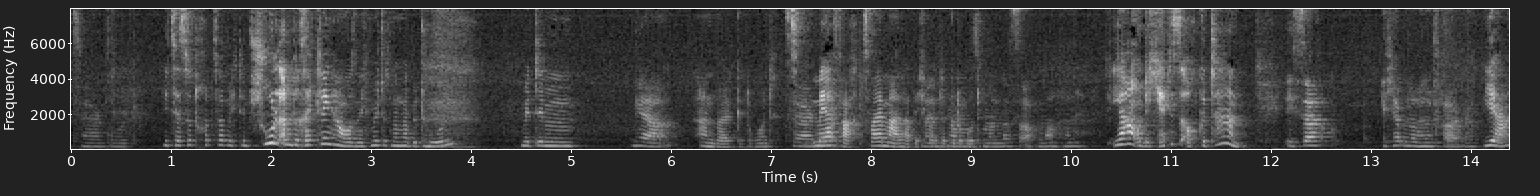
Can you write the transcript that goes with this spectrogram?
Sehr gut. Nichtsdestotrotz habe ich dem Schulamt Recklinghausen, ich möchte es nochmal betonen, mit dem Ja, Anwalt gedroht. Gut. Mehrfach, zweimal habe ich heute manchmal muss gedroht. man das auch machen. Ja, und ich hätte es auch getan. Ich sag, ich habe noch eine Frage. Ja,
